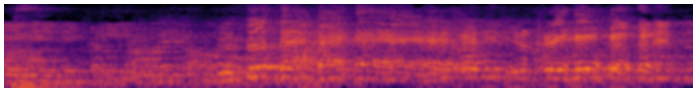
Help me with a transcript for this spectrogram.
นี่นี่นี่กัน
